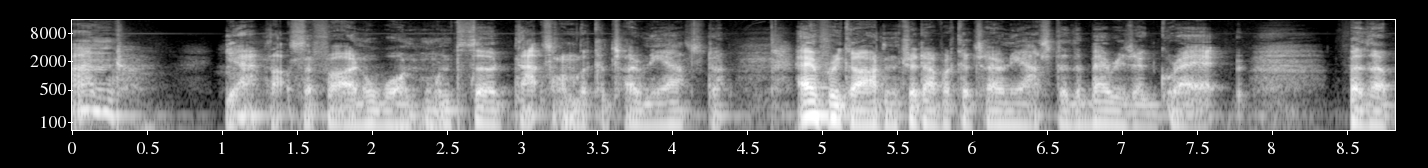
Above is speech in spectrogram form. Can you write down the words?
And yeah, that's the final one. One third, that's on the cotoneaster. Every garden should have a cotoneaster. The berries are great for the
